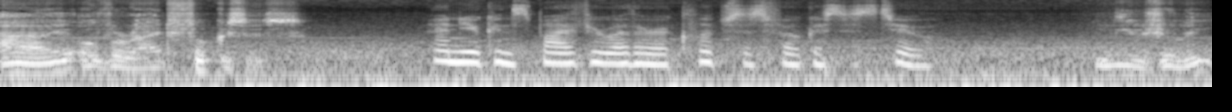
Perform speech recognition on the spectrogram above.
I override focuses. And you can spy through other Eclipse's focuses too. Usually.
